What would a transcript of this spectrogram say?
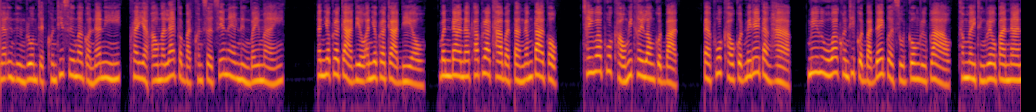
และอื่นๆ รวมเจ็ดคนที่ซื้อมาก่อนหน้านี้ ใครอยากเอามาแลกกับบัตรคอนเสิร์ตเซียนแนหนึ่งใบไหม อัญประกาศเดียว อัญประกาศเดียว บรรดานักอัพราคาบัตรต่างน้ำตาตก ใช่ว่าพวกเขาไม่เคยลองกดบัตร แต่พวกเขากดไม่ได้ต่างหาก ไม่รู้ว่าคนที่กดบัตรได้เปิดสูตรโกงหรือเปล่าทำไมถึงเร็วปานนั้น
